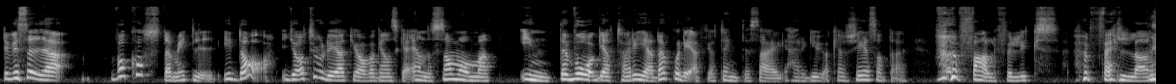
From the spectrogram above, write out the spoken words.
Det vill säga, vad kostar mitt liv idag? Jag trodde att jag var ganska ensam om att inte våga ta reda på det. För jag tänkte så här, herregud jag kanske är sånt där fall för Lyxfällan.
